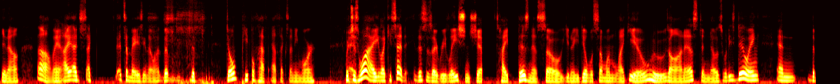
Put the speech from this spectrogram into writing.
You know. Oh man, I, I just, I, it's amazing though. The, the don't people have ethics anymore? Which is why, like you said, this is a relationship type business. So you know, you deal with someone like you who's honest and knows what he's doing, and the.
